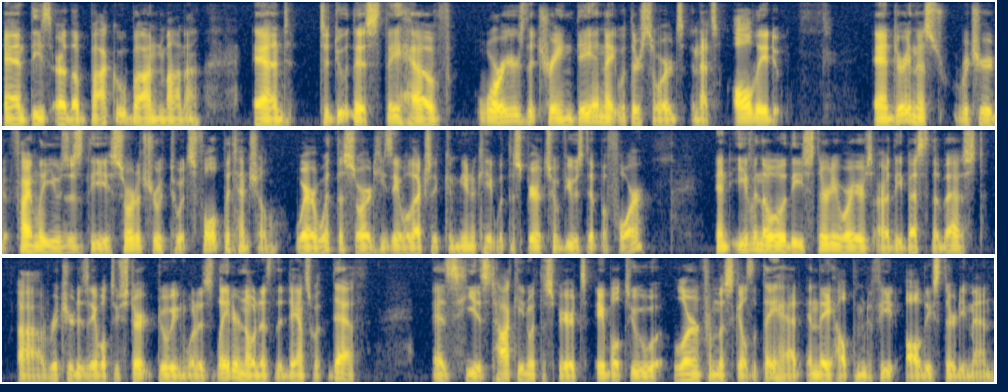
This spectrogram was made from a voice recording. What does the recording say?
And these are the Baka Ban Mana. And to do this, they have warriors that train day and night with their swords, and that's all they do. And during this, Richard finally uses the Sword of Truth to its full potential, where with the sword, he's able to actually communicate with the spirits who have used it before. And even though these 30 warriors are the best of the best, uh, Richard is able to start doing what is later known as the Dance with Death, as he is talking with the spirits, able to learn from the skills that they had, and they help him defeat all these 30 men,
